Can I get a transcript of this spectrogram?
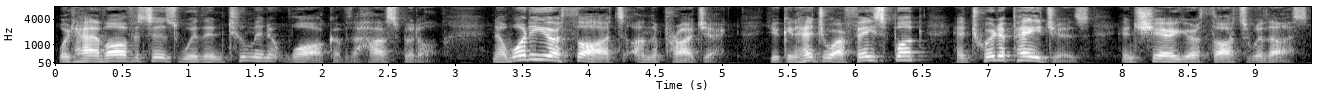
would have offices within two minute walk of the hospital. Now, what are your thoughts on the project? You can head to our Facebook and Twitter pages and share your thoughts with us.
